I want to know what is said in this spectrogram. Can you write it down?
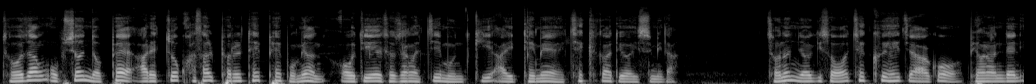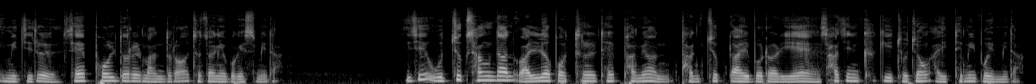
저장 옵션 옆에 아래쪽 화살표를 탭해 보면 어디에 저장할지 묻기 아이템에 체크가 되어 있습니다. 저는 여기서 체크 해제하고 변환된 이미지를 새 폴더를 만들어 저장해 보겠습니다. 이제 우측 상단 완료 버튼을 탭하면 단축 라이브러리에 사진 크기 조정 아이템이 보입니다.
